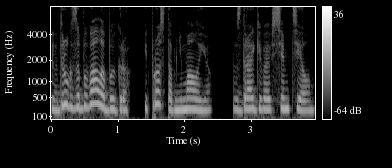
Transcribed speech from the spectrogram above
И вдруг забывал об играх и просто обнимал ее, вздрагивая всем телом.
